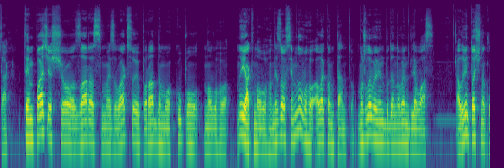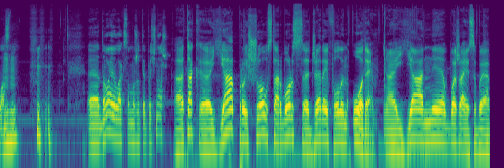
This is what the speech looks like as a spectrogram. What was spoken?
Так. Тим паче, що зараз ми з Олексою порадимо купу нового, ну як нового, не зовсім нового, але контенту. Можливо, він буде новим для вас. Але він точно класний. Е, Давай, Олексо, може, ти почнеш? А, так, е, я пройшов Star Wars Jedi Fallen Order. Е, Я не вважаю себе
